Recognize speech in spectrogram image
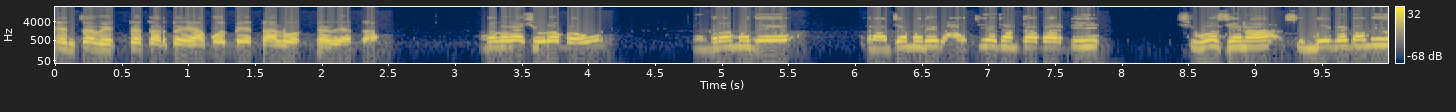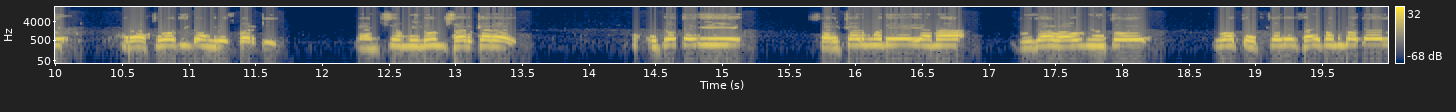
त्यांचा व्यक्त करतो या बेताल वक्तव्याचा. आता बघा शिवराम भाऊ केंद्रामध्ये राज्यामध्ये भारतीय जनता पार्टी शिवसेना शिंदे गट आणि राष्ट्रवादी काँग्रेस पार्टी यांचं मिळून सरकार आहे. कुठंतरी सरकारमध्ये यांना दुधा भाव मिळतोय किंवा तटकरे साहेबांबद्दल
